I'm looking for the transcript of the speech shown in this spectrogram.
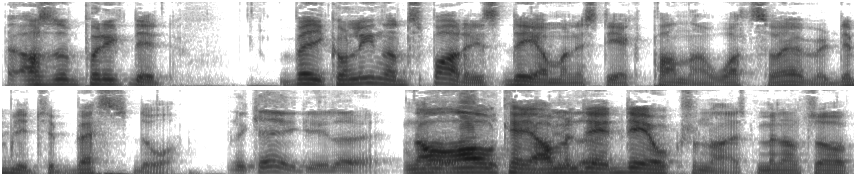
alltså på riktigt. Baconlindad sparris, det gör man i stekpanna whatsoever. Det blir typ bäst då. Du kan ju grilla det. Ja, Jag okej, ja men det, det är också nice. Men alltså,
